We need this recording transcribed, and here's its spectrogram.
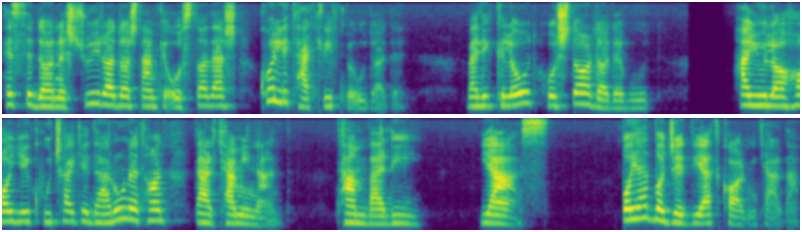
حس دانشجویی را داشتم که استادش کلی تکلیف به او داده. ولی کلود هشدار داده بود. هیولاهای کوچک درونتان در کمینند. تنبلی، یأس. باید با جدیت کار می‌کردم.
